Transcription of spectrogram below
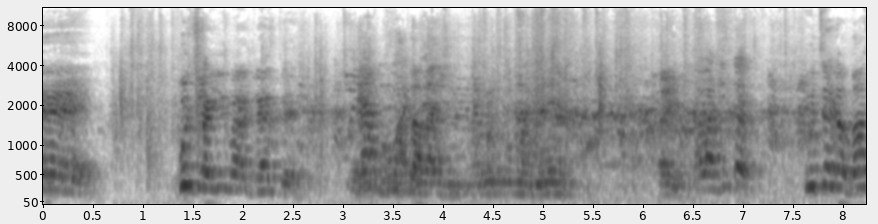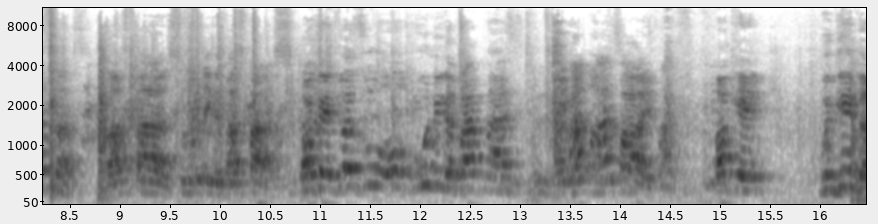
hey, hey. Put your email address there. Put my name. Put my name. Hey, Who take a bus pass? bus pass. Who will take the bus pass? Okay, those who, who need a bus pass, I got one five. okay, we give a,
